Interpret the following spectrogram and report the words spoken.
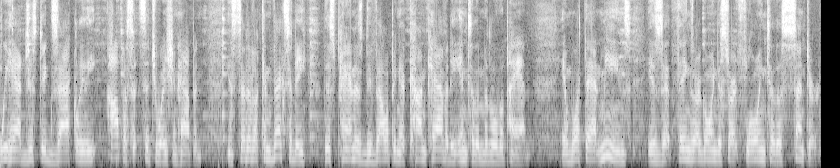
we had just exactly the opposite situation happen. Instead of a convexity, this pan is developing a concavity into the middle of the pan. And what that means is that things are going to start flowing to the center.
